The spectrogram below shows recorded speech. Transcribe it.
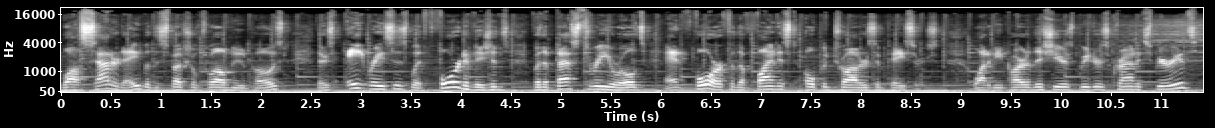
while Saturday, with a special 12 noon post, there's eight races with four divisions for the best three year olds and four for the finest open trotters and pacers. Want to be part of this year's Breeders' Crown experience?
